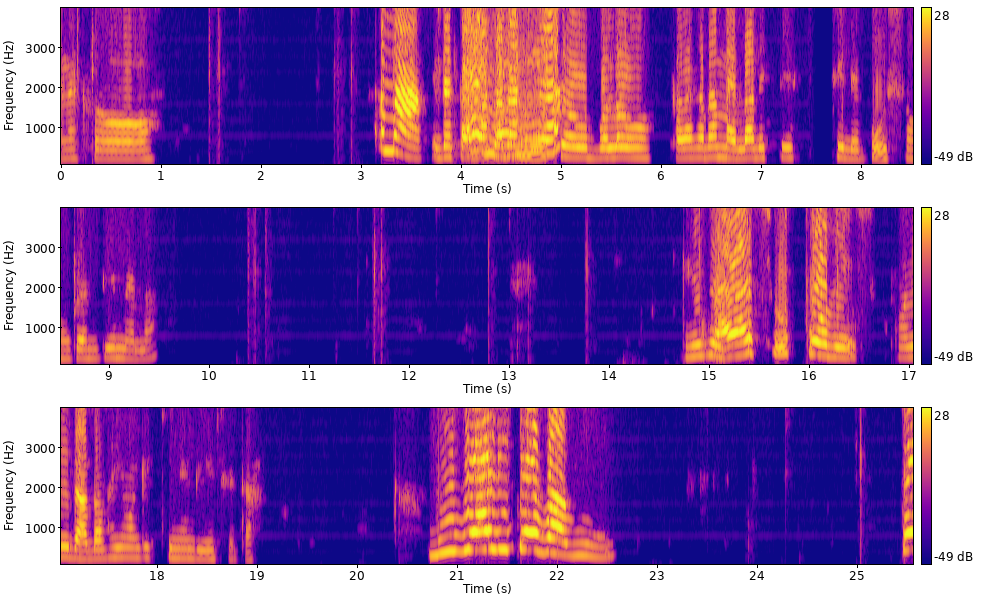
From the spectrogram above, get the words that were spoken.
দেখো মা এটা কারা কারা নিয়েছো বলো কারা কারা মেলা দেখতে এসেছিলে পৌষ সংক্রান্তির মেলা। ঠিক আছে? তারা সুপ আমাদের দাদা ভাই আমাকে কিনে দিয়েছে এটা। বিরিয়ানিতে বাবু। কে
